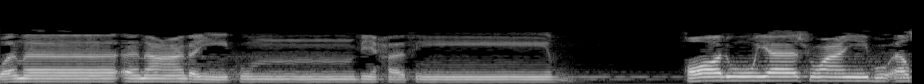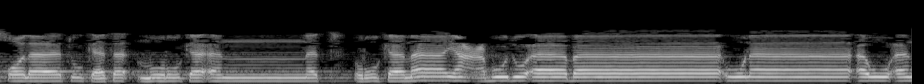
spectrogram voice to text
وَمَا أَنَا عَلَيْكُمْ بِحَفِيظٍ قَالُوا يَا شُعَيْبُ أَصَلَاتُكَ تَأْمُرُكَ أَن نَّتْرُكَ مَا يَعْبُدُ آبَاؤُنَا أَوْ أَن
